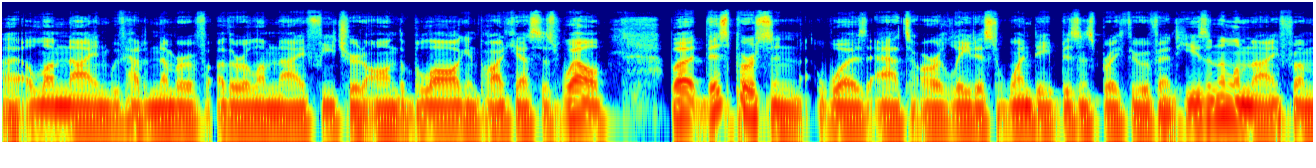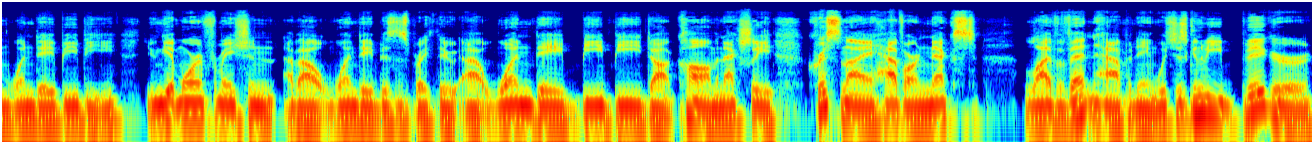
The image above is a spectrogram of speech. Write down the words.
uh, alumni, and we've had a number of other alumni featured on the blog and podcast as well. But this person was at our latest one day business breakthrough event. He's an alumni from One Day BB. You can get more information about One Day Business Breakthrough at one day onedaybb.com. And actually, Chris and I have our next live event happening, which is going to be bigger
